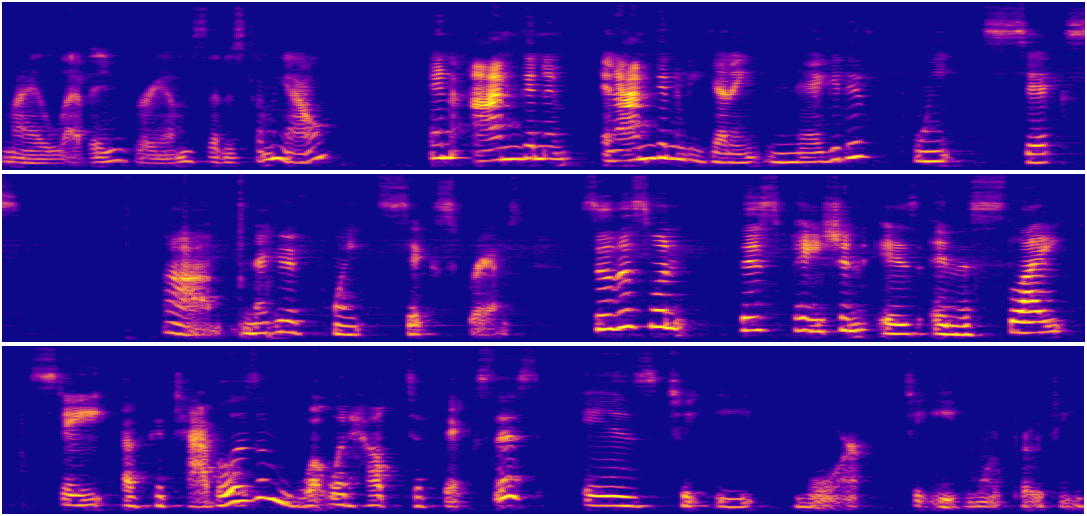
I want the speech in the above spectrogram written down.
my 11 grams that is coming out. And I'm gonna and I'm gonna be getting negative 0.6 um, negative 0.6 grams. So this one, this patient is in a slight state of catabolism. What would help to fix this is to eat more, to eat more protein.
